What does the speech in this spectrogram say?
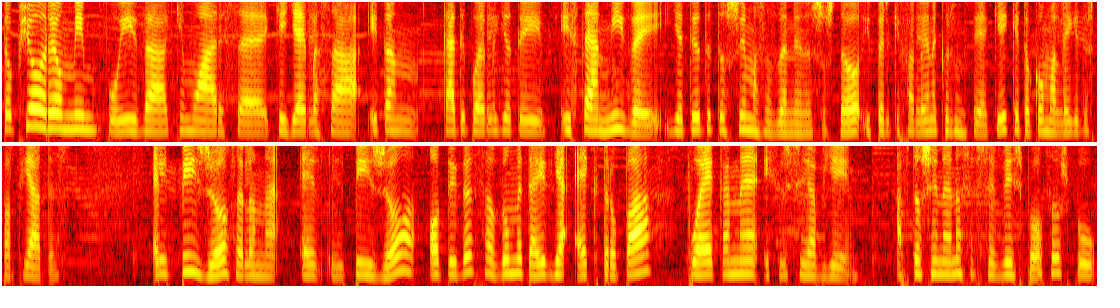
Το πιο ωραίο μιμ που είδα και μου άρεσε και γέλασα ήταν κάτι που έλεγε ότι είστε ανίδεοι γιατί ούτε το σήμα σας δεν είναι σωστό, η περικεφαλή είναι κορινθιακή και το κόμμα λέγεται Σπαρτιάτες. Ελπίζω, θέλω να ελπίζω ότι δεν θα δούμε τα ίδια έκτροπα που έκανε η Χρυσή Αυγή. Αυτός είναι ένας ευσεβής πόθος που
